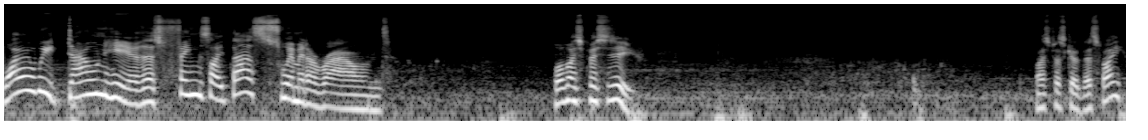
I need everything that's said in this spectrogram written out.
Why are we down here? There's things like that swimming around. What am I supposed to do? Am I supposed to go this way?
